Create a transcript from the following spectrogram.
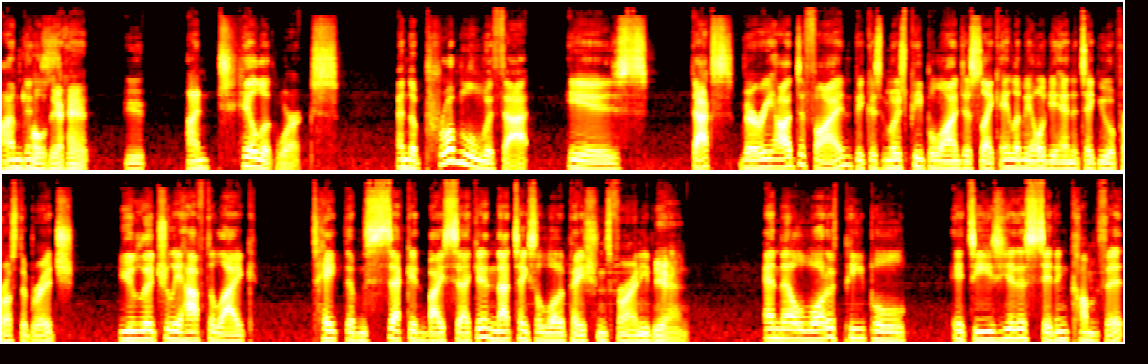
I'm gonna Hold their hand. you until it works. And the problem with that is that's very hard to find because most people aren't just like, hey, let me hold your hand and take you across the bridge. You literally have to like take them second by second. That takes a lot of patience for anything. Yeah. And then a lot of people, it's easier to sit in comfort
